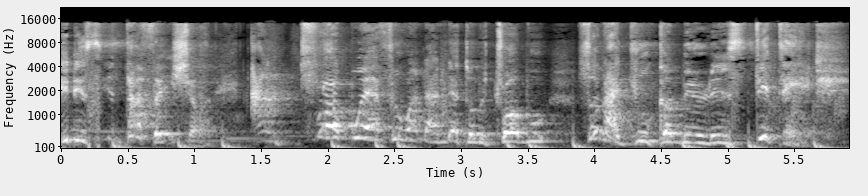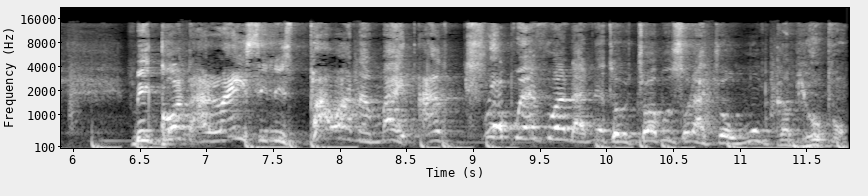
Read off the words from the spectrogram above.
in His intervention and trouble everyone that there to be trouble so that you can be reinstated. May God arise in His power and might and trouble everyone that there to be trouble so that your womb can be open.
